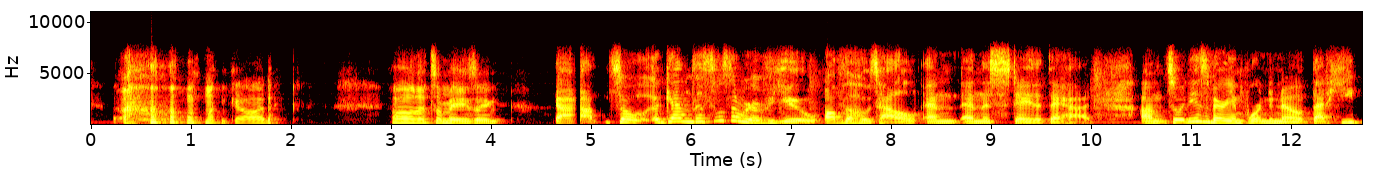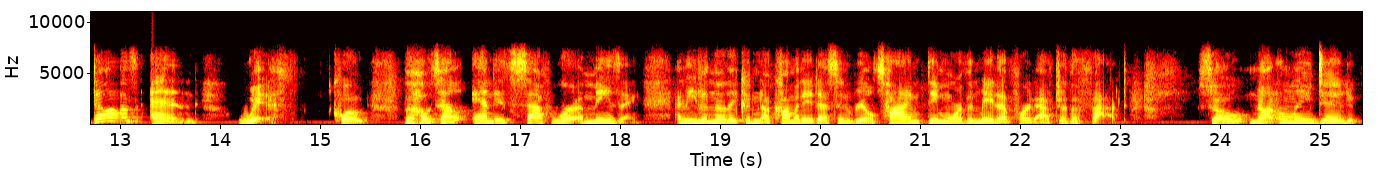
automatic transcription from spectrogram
oh my god. Oh, that's amazing. Yeah. So again, this was a review of the hotel and and the stay that they had. Um, so it is very important to note that he does end with quote the hotel and its staff were amazing and even though they couldn't accommodate us in real time they more than made up for it after the fact so not only did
